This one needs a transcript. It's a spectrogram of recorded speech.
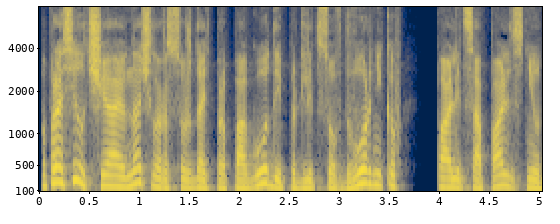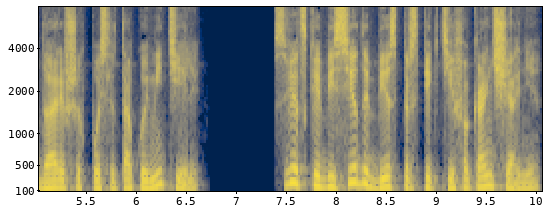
Попросил чаю, начал рассуждать про погоду и подлецов дворников, палец о палец, не ударивших после такой метели. Светская беседа без перспектив окончания.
